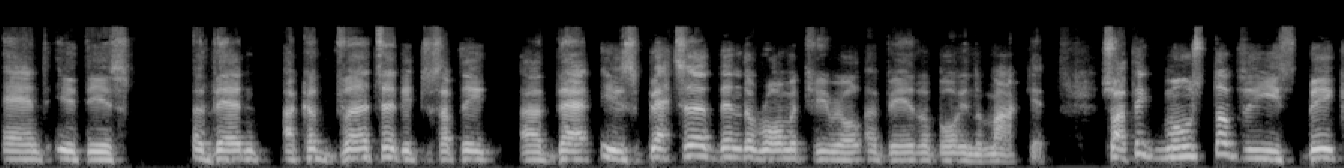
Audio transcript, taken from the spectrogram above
and it is then are converted into something uh, that is better than the raw material available in the market. So I think most of these big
